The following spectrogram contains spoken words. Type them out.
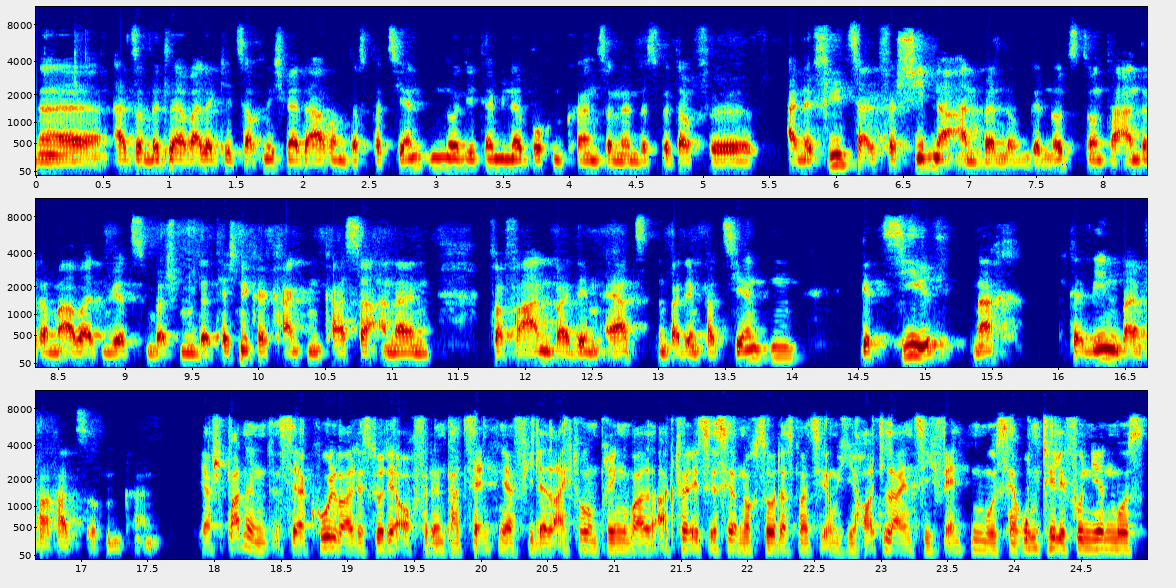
also mittlerweile geht es auch nicht mehr darum, dass Patienten nur die Termine buchen können, sondern das wird auch für eine Vielzahl verschiedener Anwendungen genutzt. Unter anderem arbeiten wir jetzt zum Beispiel mit der Techniker Krankenkasse an einem Verfahren, bei dem Ärzten, bei den Patienten gezielt nach Terminen beim Facharzt suchen können. Ja, spannend, sehr cool, weil das würde ja auch für den Patienten ja viele Erleichterungen bringen, weil aktuell ist es ja noch so, dass man sich irgendwie Hotlines sich wenden muss, herumtelefonieren muss,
